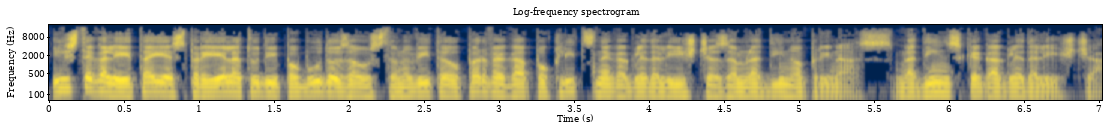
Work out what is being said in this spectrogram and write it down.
Istega leta je sprejela tudi pobudo za ustanovitev prvega poklicnega gledališča za mladino pri nas, mladinskega gledališča,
